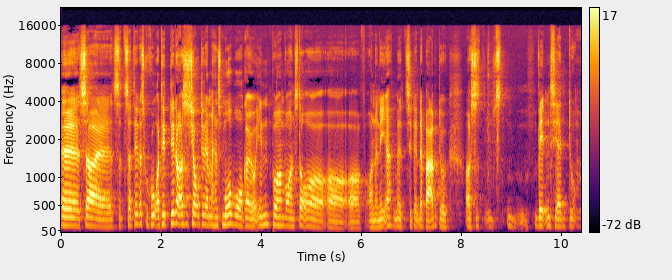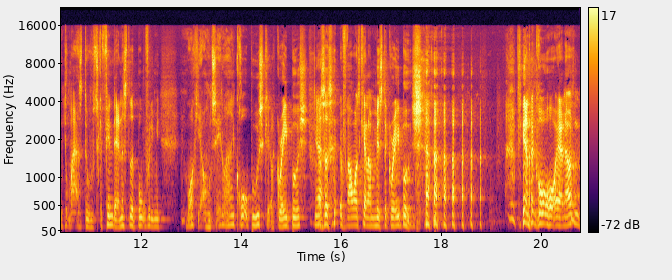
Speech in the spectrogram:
Øh, så, øh, så, så det er da sgu god. Og det, det der også er sjovt, det der med, hans mor walker jo inde på ham, hvor han står og, og, og onanerer med, til den der barbie Og så vennen siger, at du, du, må, altså, du skal finde et andet sted at bo, fordi min, min mor giver, og hun sagde, du havde en grå busk, eller grey bush. Ja. Og så fremover kalder han Mr. Grey Bush. Han har grå hår. Ja, han er jo sådan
